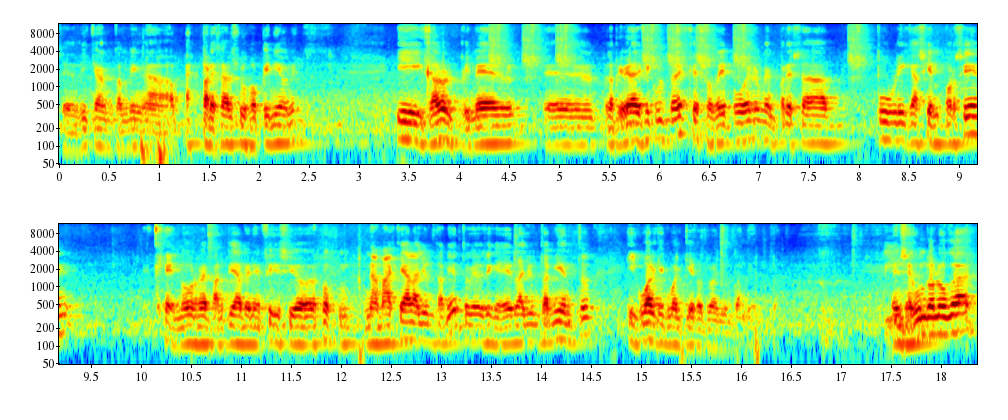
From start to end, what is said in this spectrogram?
se dedican también a, expresar sus opiniones. Y claro, primer, la primera dificultad es que Sodepo era una empresa pública 100%, que no repartía beneficios nada más que al ayuntamiento, quiero decir que es el ayuntamiento igual que cualquier otro ayuntamiento. En segundo lugar,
